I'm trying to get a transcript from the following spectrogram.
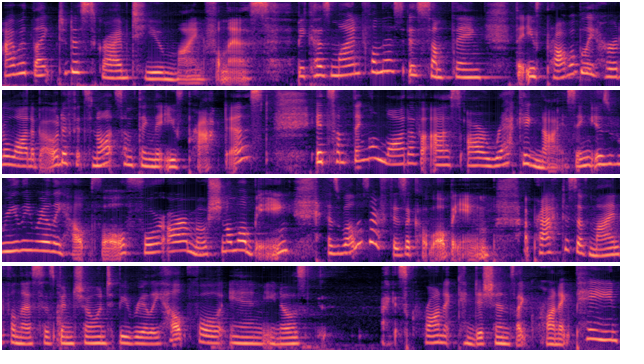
I would like to describe to you mindfulness because mindfulness is something that you've probably heard a lot about if it's not something that you've practiced. It's something a lot of us are recognizing is really, really helpful for our emotional well being as well as our physical well being. A practice of mindfulness has been shown to be really helpful in, you know, I guess, chronic conditions like chronic pain,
